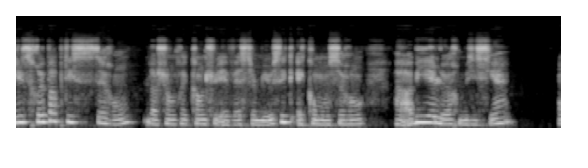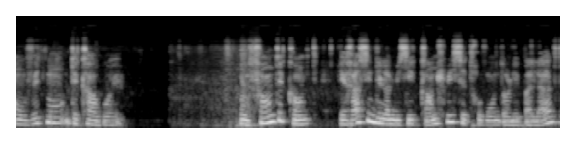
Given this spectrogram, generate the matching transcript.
Ils rebaptiseront la genre country et western music et commenceront à habiller leurs musiciens en vêtements de cowboy. En fin de compte, les racines de la musique country se trouvent dans les ballades,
